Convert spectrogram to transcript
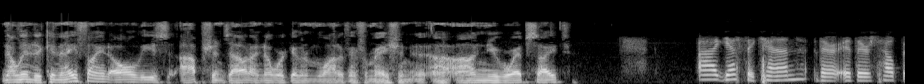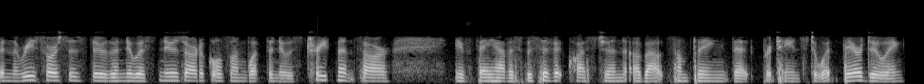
Now, Linda, can they find all these options out? I know we're giving them a lot of information uh, on your website. Uh, yes, they can. There, there's help in the resources. There are the newest news articles on what the newest treatments are. If they have a specific question about something that pertains to what they're doing,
